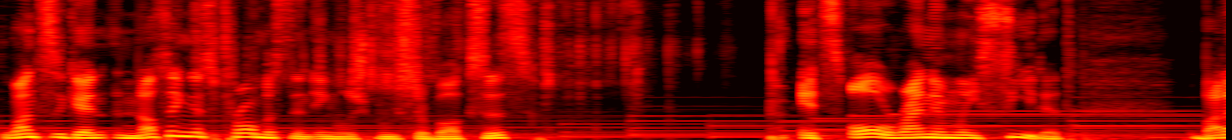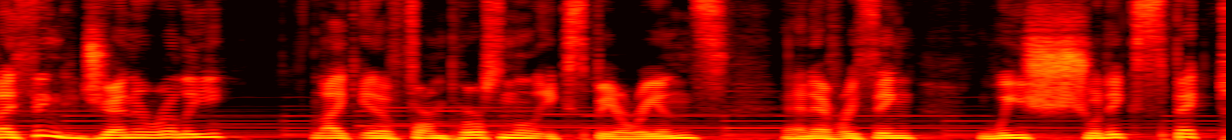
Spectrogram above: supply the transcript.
once again, nothing is promised in English booster boxes. It's all randomly seeded. But I think generally, like uh, from personal experience and everything, we should expect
